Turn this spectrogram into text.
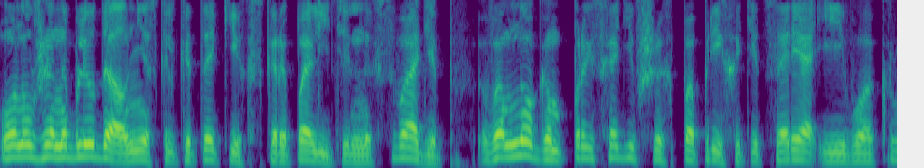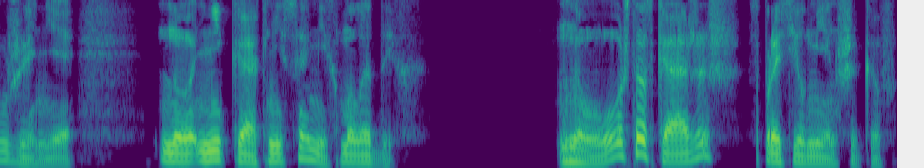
Он уже наблюдал несколько таких скоропалительных свадеб, во многом происходивших по прихоти царя и его окружения, но никак не самих молодых. «Ну, что скажешь?» — спросил Меншиков.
